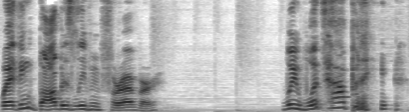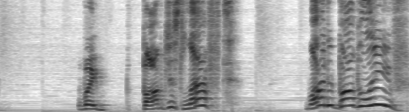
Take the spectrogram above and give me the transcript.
Wait, I think Bob is leaving forever. Wait, what's happening? Wait, Bob just left. Why did Bob leave?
